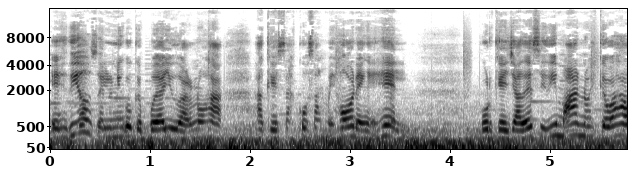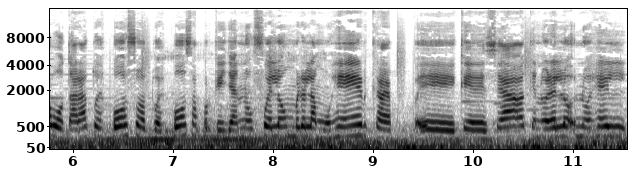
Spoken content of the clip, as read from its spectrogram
es Dios, el único que puede ayudarnos a, que esas cosas mejoren, es Él porque ya decidimos, ah, no es que vas a votar a tu esposo a tu esposa porque ya no fue el hombre o la mujer que, eh, deseaba, que no, era no es el,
